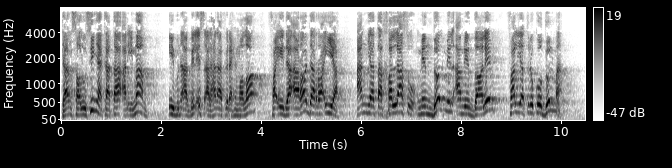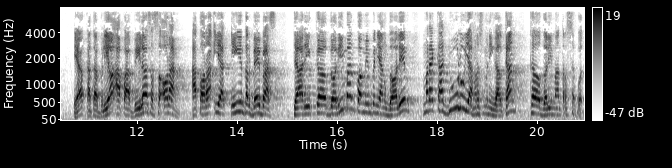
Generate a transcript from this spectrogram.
Dan solusinya kata Al-Imam Ibnu Abil Is Al-Hanafi rahimahullah, fa arada ra'iyah an yatakhallasu min dzulmil amri dhalim falyatruku dzulma. Ya, kata beliau apabila seseorang atau rakyat ingin terbebas dari kedoliman pemimpin yang dolim, mereka dulu yang harus meninggalkan kedoliman tersebut.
